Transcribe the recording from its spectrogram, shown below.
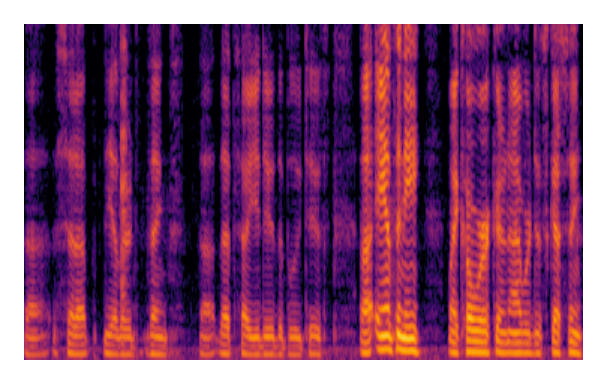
uh, set up the other things, uh, that's how you do the Bluetooth. Uh, Anthony, my coworker, and I were discussing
